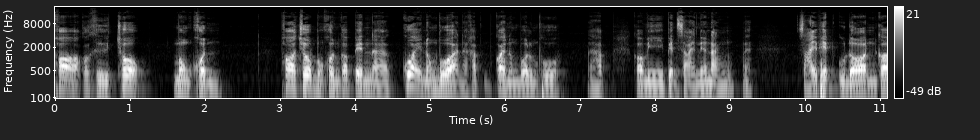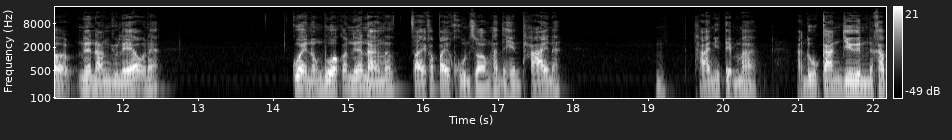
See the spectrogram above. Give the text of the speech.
พ่อก็คือโชคมงคล พ่อโชคมงคลก็เป็นอ่ากล้วยหนองบัวนะครับกล้วยหนองบัวลำพูนะครับ ก็มีเป็นสายเนื้อหนังนะสายเพชรอุดรก็เนื้อหนังอยู่แล้วนะ กล้วยหนองบัวก็เนื้อหนังนะใส่เข้าไปคูณสองท่านจะเห็นท้ายนะท้ายนี่เต็มมากดูการยืนนะครับ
